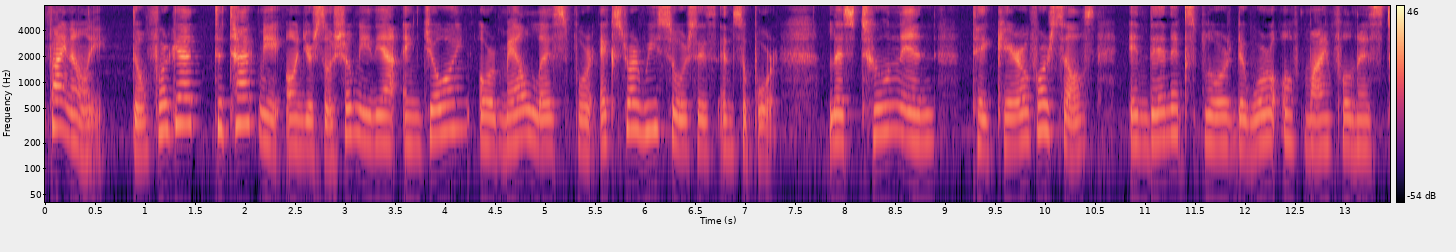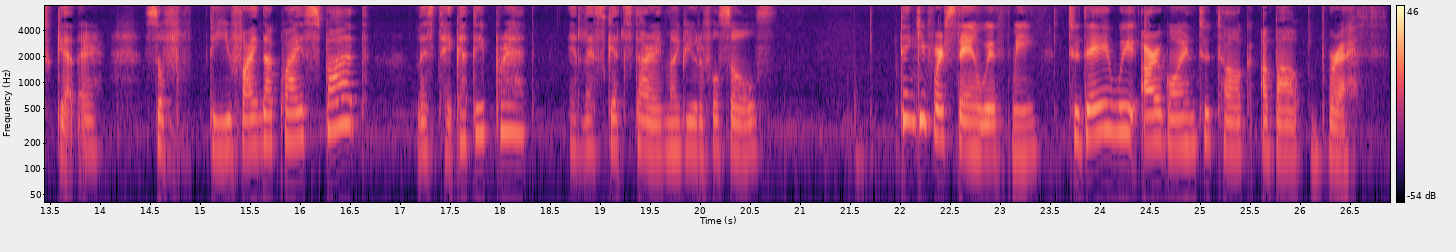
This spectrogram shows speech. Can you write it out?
Finally, don't forget to tag me on your social media and join our mail list for extra resources and support. Let's tune in, take care of ourselves, and then explore the world of mindfulness together. So, do you find a quiet spot? Let's take a deep breath and let's get started, my beautiful souls. Thank you for staying with me. Today we are going to talk about breath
